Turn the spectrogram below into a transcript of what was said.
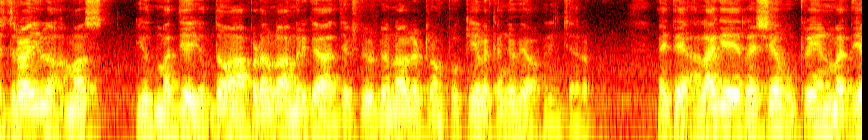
ఇజ్రాయిల్ హమాస్ మధ్య యుద్ధం ఆపడంలో అమెరికా అధ్యక్షుడు డొనాల్డ్ ట్రంప్ కీలకంగా వ్యవహరించారు. అయితే అలాగే రష్యా ఉక్రెయిన్ మధ్య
